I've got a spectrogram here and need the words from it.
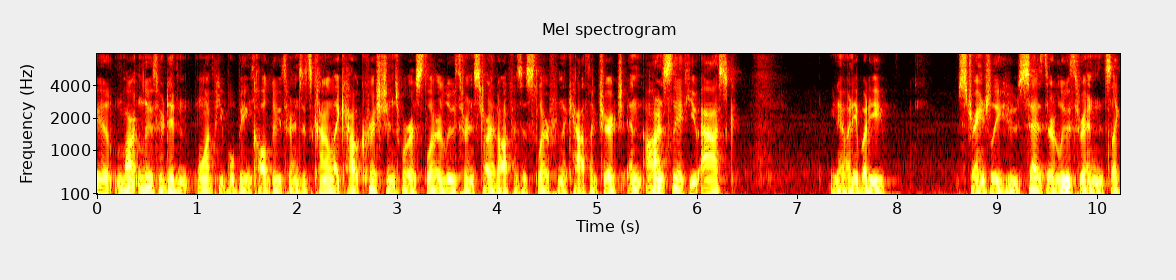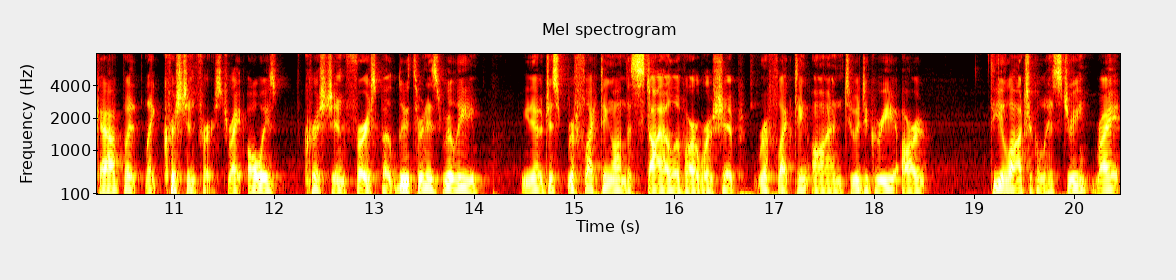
You know, Martin Luther didn't want people being called Lutherans. It's kind of like how Christians were a slur. Lutherans started off as a slur from the Catholic Church. And honestly, if you ask, you know, anybody strangely who says they're Lutheran, it's like ah, but like Christian first, right? Always Christian first. But Lutheran is really, you know, just reflecting on the style of our worship, reflecting on to a degree our theological history, right?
